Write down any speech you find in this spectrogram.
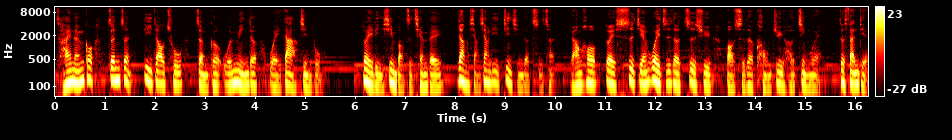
才能够真正缔造出整个文明的伟大进步。对理性保持谦卑，让想象力尽情的驰骋，然后对世间未知的秩序保持的恐惧和敬畏，这三点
